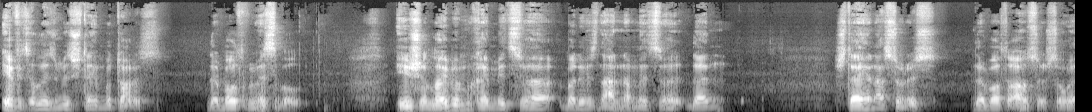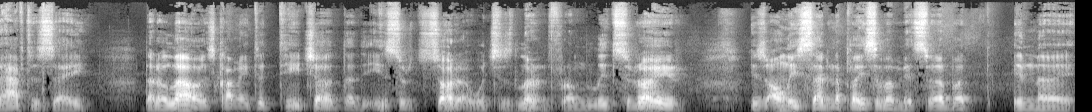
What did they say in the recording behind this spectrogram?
If it's a lizmit they're both permissible. Mitzvah, but if it's not a mitzvah, then. They're both also. So we have to say that Allah is coming to teach us that the Isur Tzora, which is learned from Litzroir, is only said in the place of a mitzvah, but in the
